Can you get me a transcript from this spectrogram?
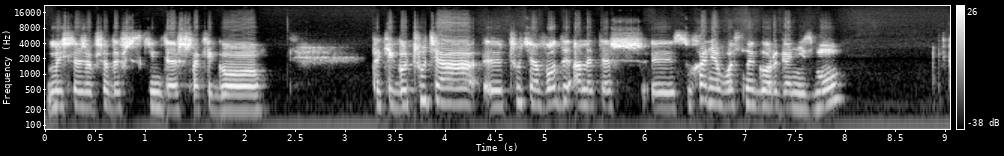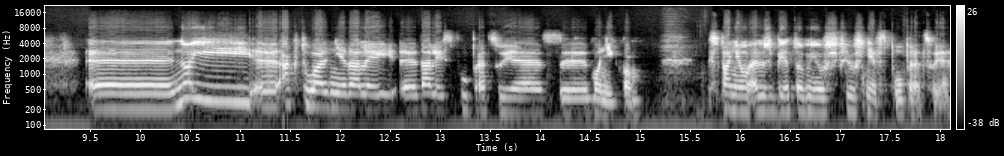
Myślę, że przede wszystkim też takiego, takiego czucia, y, czucia wody, ale też y, słuchania własnego organizmu. No i aktualnie dalej, dalej współpracuję z Moniką. Z panią Elżbietą już, już nie współpracuję.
